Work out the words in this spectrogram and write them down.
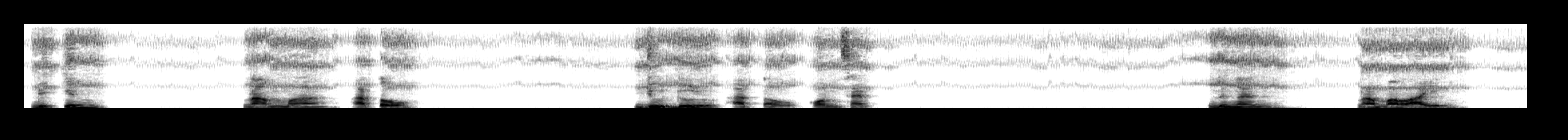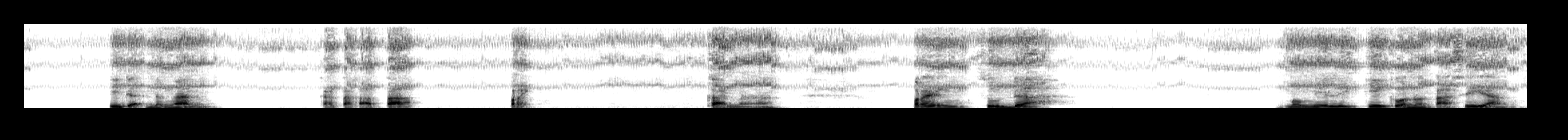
bikin nama atau judul atau konsep dengan nama lain, tidak dengan kata-kata prank, karena prank sudah memiliki konotasi yang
